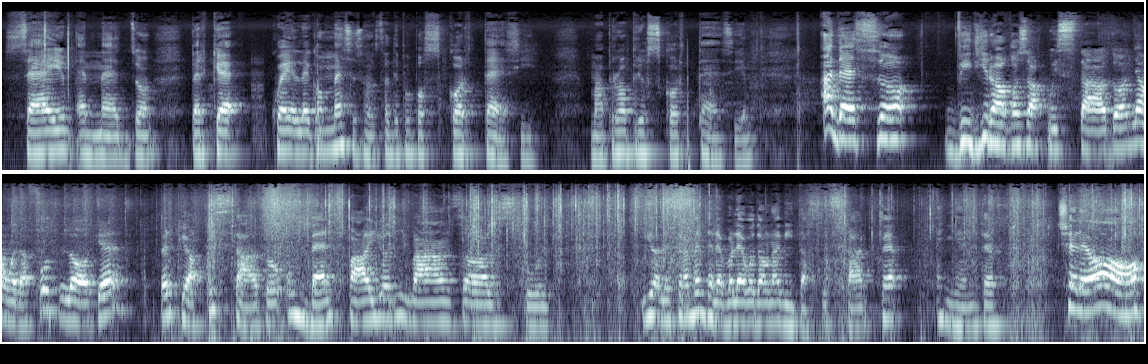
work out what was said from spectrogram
6 e mezzo perché quelle commesse sono state proprio scortesi, ma proprio scortesi. Adesso vi dirò cosa ho acquistato. Andiamo da Footlocker perché ho acquistato un bel paio di Vans Old School. Io letteralmente le volevo da una vita queste scarpe e niente. Ce le ho!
